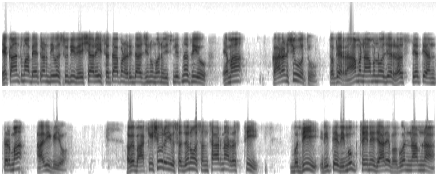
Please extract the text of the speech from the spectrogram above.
એકાંતમાં બે ત્રણ દિવસ સુધી વેશ્યા રહી છતાં પણ હરિદાસજીનું મન વિચલિત ન થયું. એમાં કારણ શું હતું? તો કે રામ નામનો જે રસ છે તે અંતરમાં આવી ગયો. હવે બાકી શું રહ્યું? સજ્જનો સંસારના રસથી બધી રીતે વિમુખ થઈને જ્યારે ભગવાન નામના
